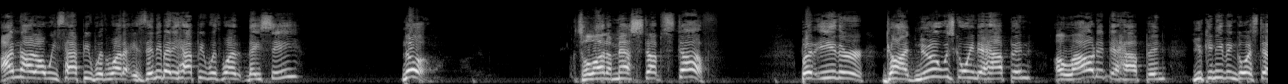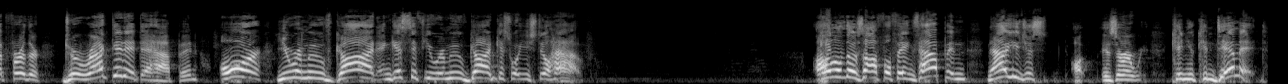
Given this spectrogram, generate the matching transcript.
I'm not always happy with what. Is anybody happy with what they see? No. It's a lot of messed up stuff. But either God knew it was going to happen, allowed it to happen, you can even go a step further, directed it to happen, or you remove God, and guess if you remove God, guess what you still have? All of those awful things happen. Now you just, uh, is there a, can you condemn it?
